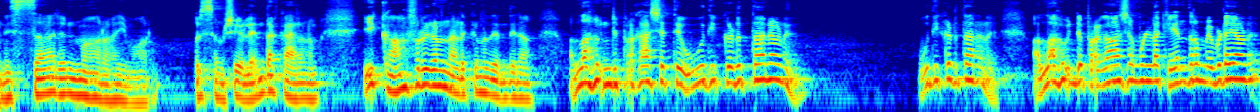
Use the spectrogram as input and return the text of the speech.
നിസ്സാരന്മാരായി മാറും. ഒരു സംശയമില്ല. എന്താ കാരണം? ഈ കാഫറുകൾ നടക്കുന്നത് എന്തിനാ? അള്ളാഹുവിന്റെ പ്രകാശത്തെ ഊതിക്കെടുത്താനാണ്. ഊതിക്കെടുത്താനാണ്. അള്ളാഹുവിന്റെ പ്രകാശമുള്ള കേന്ദ്രം എവിടെയാണ്?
